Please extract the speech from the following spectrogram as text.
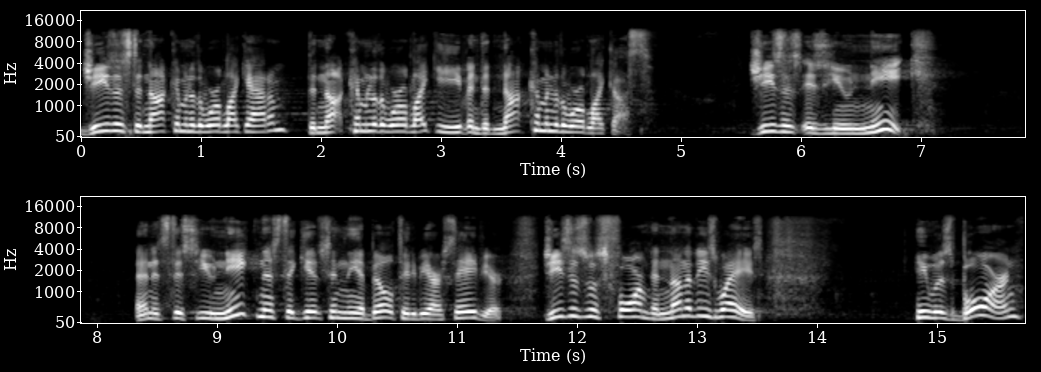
Jesus did not come into the world like Adam, did not come into the world like Eve, and did not come into the world like us. Jesus is unique. And it's this uniqueness that gives him the ability to be our Savior. Jesus was formed in none of these ways. He was born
